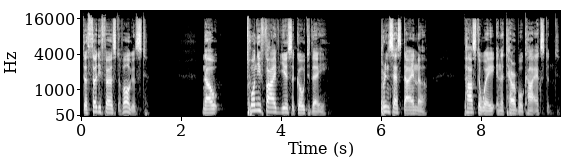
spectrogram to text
the 31st of August. Now, 25 years ago today, Princess Diana passed away in a terrible car accident.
